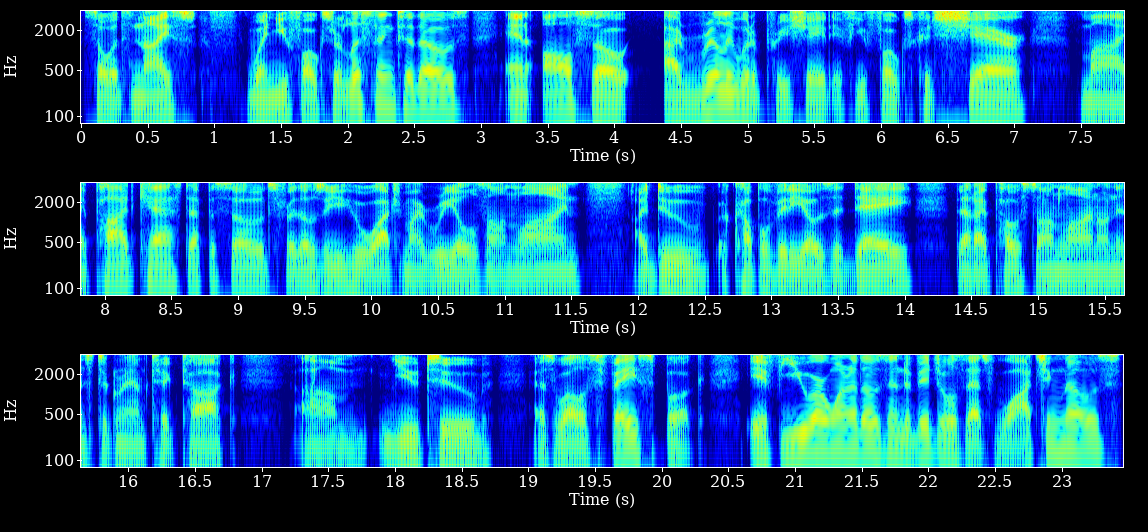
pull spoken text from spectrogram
So it's nice when you folks are listening to those. And also, I really would appreciate if you folks could share my podcast episodes. For those of you who watch my reels online, I do a couple videos a day that I post online on Instagram, TikTok, um, YouTube, as well as Facebook. If you are one of those individuals that's watching those,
